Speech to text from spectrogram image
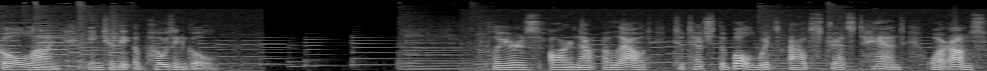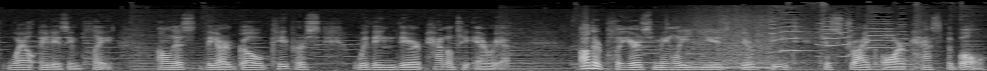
goal line into the opposing goal. Players are not allowed to touch the ball with outstretched hand or arms while it is in play, unless they are goalkeepers within their penalty area. Other players mainly use their feet to strike or pass the ball,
